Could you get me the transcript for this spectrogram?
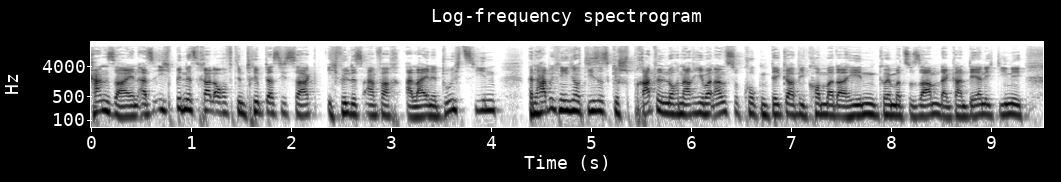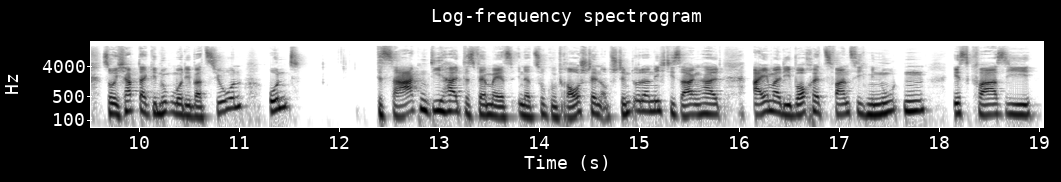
kann sein. Also ich bin jetzt gerade auch auf dem Trip, dass ich sage, ich will das einfach alleine durchziehen. Dann habe ich nicht noch dieses Gesprattel, noch nach jemand anzugucken, Dicker, wie kommen wir da hin, können wir zusammen, dann kann der nicht, die nicht. So, ich habe da genug Motivation und das sagen die halt, das werden wir jetzt in der Zukunft rausstellen, ob es stimmt oder nicht. Die sagen halt, einmal die Woche 20 Minuten ist quasi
